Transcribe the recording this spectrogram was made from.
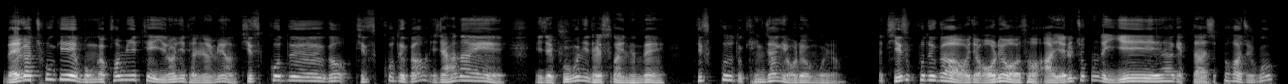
내가 초기에 뭔가 커뮤니티의 일원이 되려면 디스코드가, 디스코드가 이제 하나의 이제 부분이 될 수가 있는데 디스코드도 굉장히 어려운 거예요. 디스코드가 이제 어려워서 아 얘를 조금 더 이해해야겠다 싶어가지고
